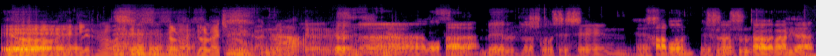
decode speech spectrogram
Eh, Leclerc no lo va a hacer. No lo, ha- no lo ha hecho nunca. No lo va a hacer. nah, es una gozada ver los coches en, en Japón, es una absoluta barbaridad.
